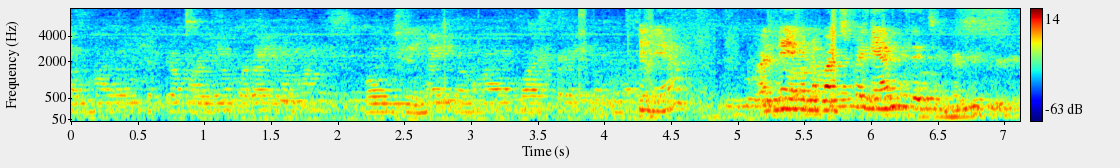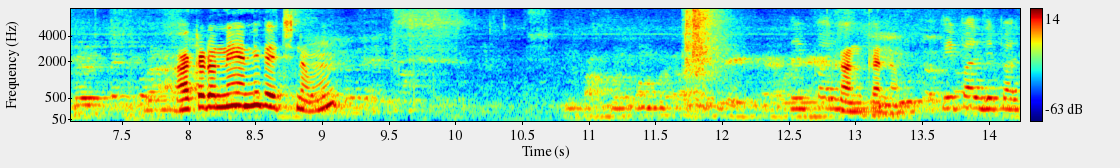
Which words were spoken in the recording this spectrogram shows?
నమ ఓం శుక్రమాల్యపరాయ నమ ఓం శ్రీహాయ నమ ఓం భాస్కరాయ నమ అన్నీ ఏమైనా మర్చిపోయినాయా మీరు తెచ్చింది అక్కడ ఉన్నాయన్నీ తెచ్చినాము. కంకణం. దీపాలు దీపాలు.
